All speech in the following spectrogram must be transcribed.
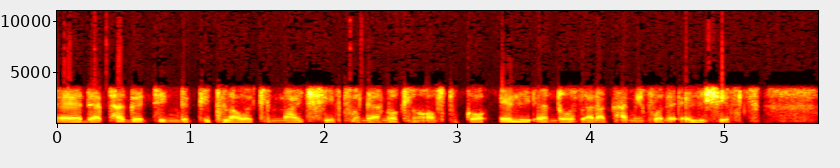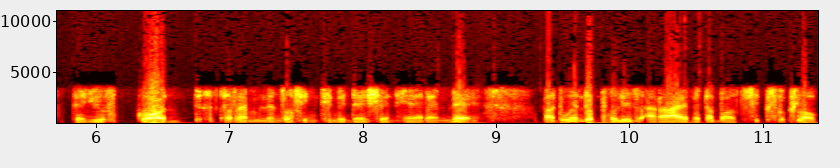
uh, they're targeting the people who are working night shift when they're knocking off to go early and those that are coming for the early shifts. Then you've got remnants of intimidation here and there. But when the police arrive at about six o'clock,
